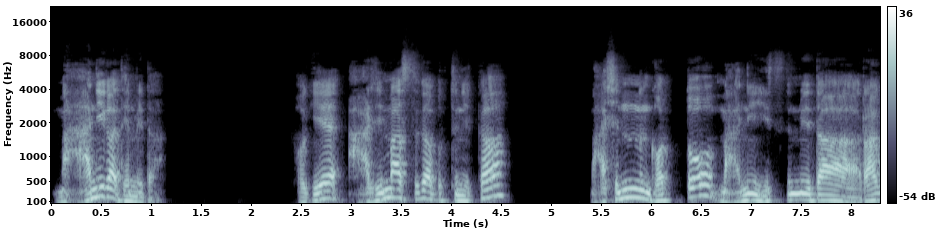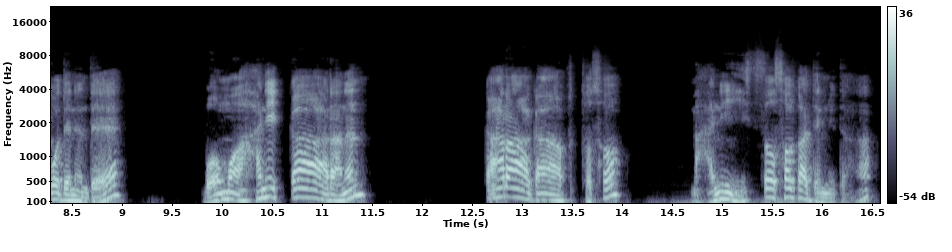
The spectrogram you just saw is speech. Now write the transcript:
많이가 됩니다. 거기에 아리마스가 붙으니까 맛있는 것도 많이 있습니다 라고 되는데 뭐뭐 하니까 라는 까라가 붙어서 많이 있어서가 됩니다.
